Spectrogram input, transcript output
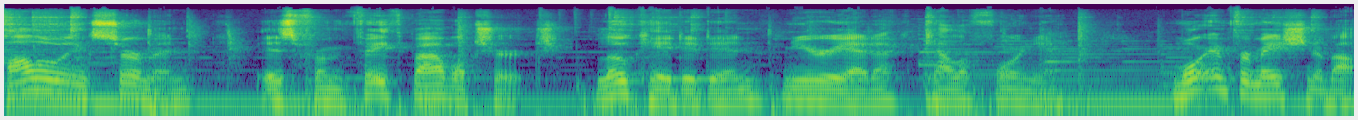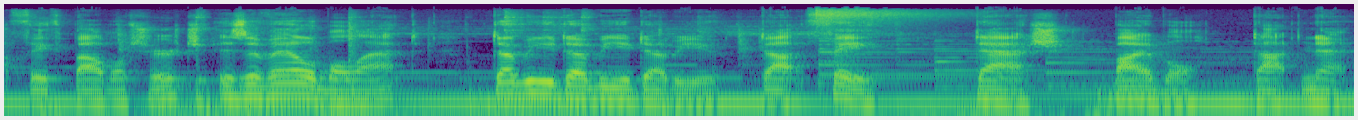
following sermon is from Faith Bible Church, located in Murrieta, California. More information about Faith Bible Church is available at www.faith-bible.net.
